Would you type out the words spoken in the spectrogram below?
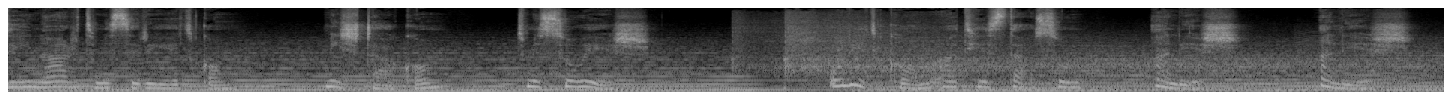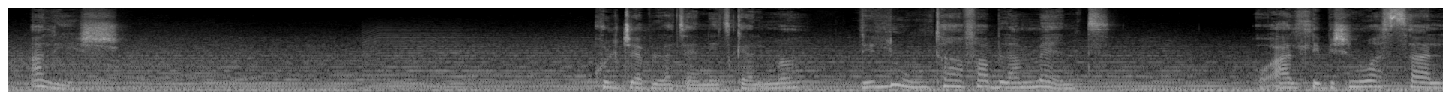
Din art missirijietkom mhix tagħkom, tmissuhiex. Uliedkom għad jistaqsu, 'Għaliex? Għaliex? Għaliex? Kull ġebla tenniet kelma li llum tafha bl-amment u qaltli biex inwassal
